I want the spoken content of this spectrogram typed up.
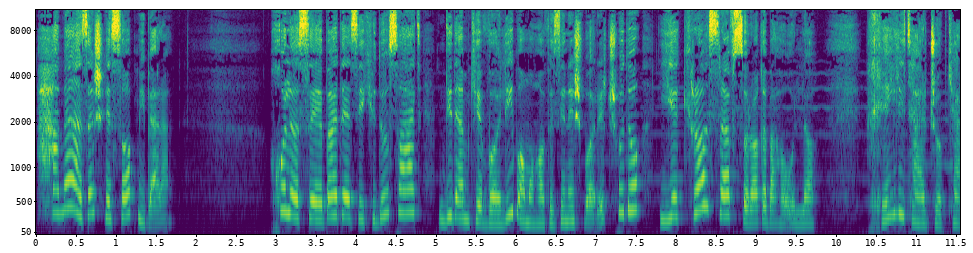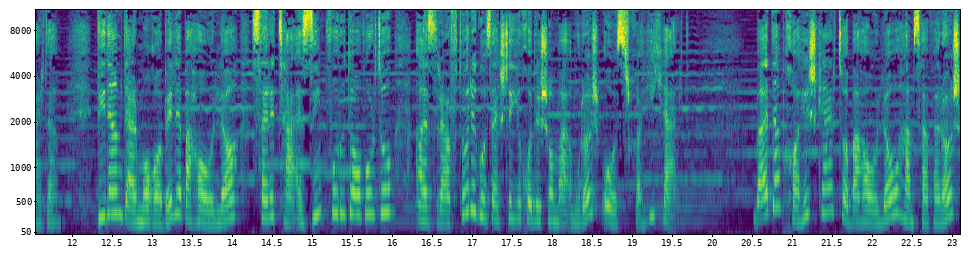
همه ازش حساب می‌برن. خلاصه بعد از یکی دو ساعت دیدم که والی با محافظینش وارد شد و یک راست رفت سراغ بهاءالله. خیلی تعجب کردم. دیدم در مقابل بهاءالله سر تعظیم فرود آورد و از رفتار گذشته خودش و مأموراش عذرخواهی کرد. بعدم خواهش کرد تا بهاءالله و همسفراش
